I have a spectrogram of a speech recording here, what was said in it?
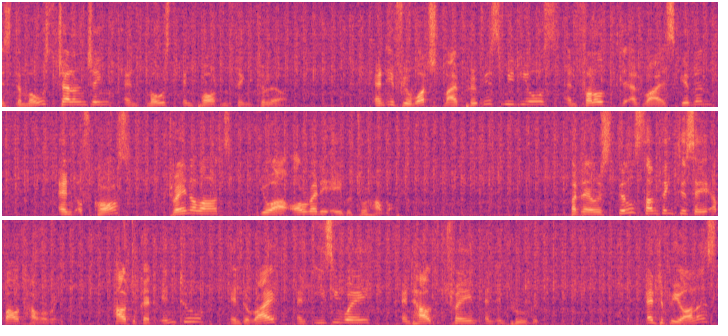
is the most challenging and most important thing to learn. And if you watched my previous videos and followed the advice given, and of course, train a lot, you are already able to hover. But there is still something to say about hovering. How to get into, in the right and easy way, and how to train and improve it. And to be honest,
